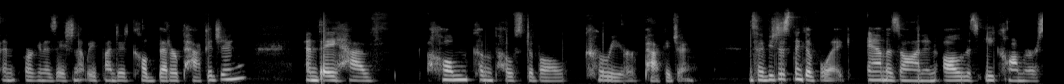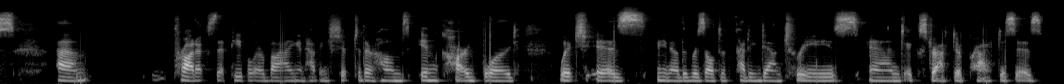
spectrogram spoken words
an organization that we funded called Better Packaging, and they have home compostable courier packaging. And so if you just think of like Amazon and all of this e-commerce um, products that people are buying and having shipped to their homes in cardboard, which is you know the result of cutting down trees and extractive practices,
